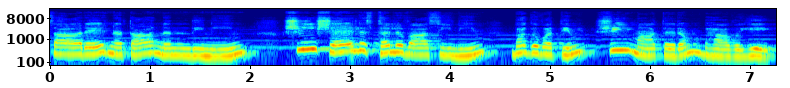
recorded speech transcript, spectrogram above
सारे नता नन्दिनीम् श्रीशैल स्थल वासिनीम भगवतीम श्री मातरम भावये।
